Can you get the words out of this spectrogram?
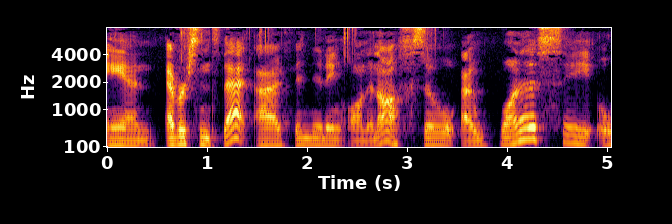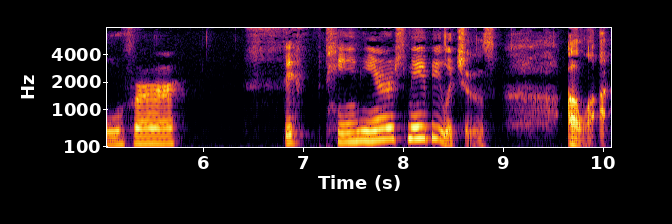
And ever since that, I've been knitting on and off. So I want to say over 15 years maybe, which is a lot.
